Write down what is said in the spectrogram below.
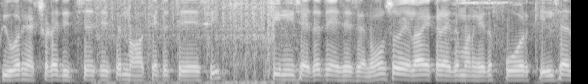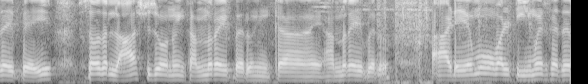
ప్యూర్ హెడ్ షాట్ అయితే ఇచ్చేసి అయితే నాకైతే చేసి ఫినిష్ అయితే చేసేసాను. సో ఇలా ఇక్కడైతే మనకైతే ఫోర్ కిల్స్ అయితే అయిపోయాయి. సో తర్వాత లాస్ట్ జోన్ ఇంకా అందరూ అయిపోయారు. ఇంకా అందరూ అయిపోయారు. ఆడేమో వాళ్ళ టీమేట్కి అయితే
